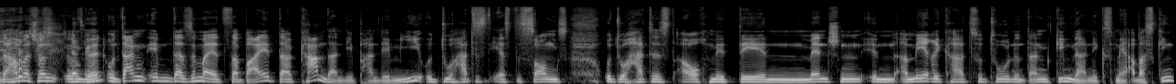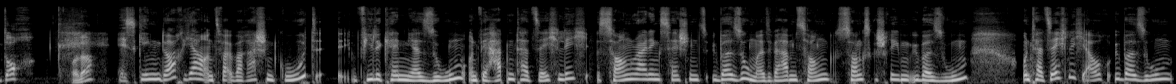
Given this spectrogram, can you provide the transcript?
da haben wir schon gehört. Und dann eben, da sind wir jetzt dabei, da kam dann die Pandemie und du hattest erste Songs und du hattest auch mit den Menschen in Amerika zu tun und dann ging da nichts mehr. Aber es ging doch oder? Es ging doch, ja, und zwar überraschend gut. Viele kennen ja Zoom und wir hatten tatsächlich Songwriting-Sessions über Zoom. Also wir haben Song, Songs geschrieben über Zoom und tatsächlich auch über Zoom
